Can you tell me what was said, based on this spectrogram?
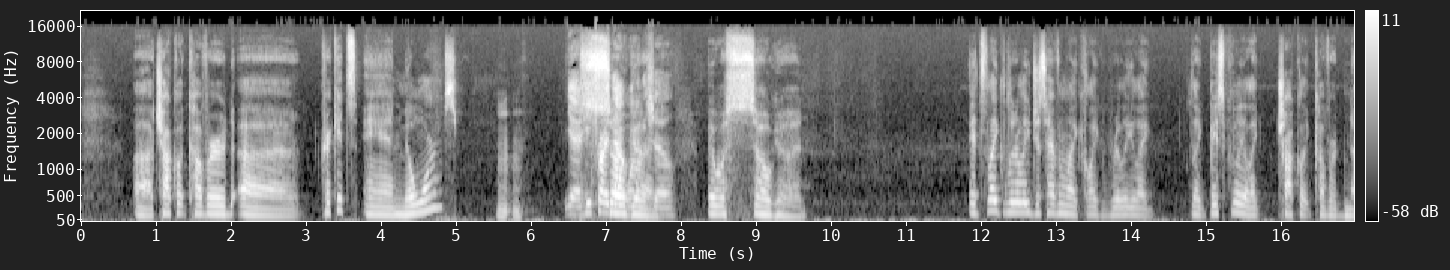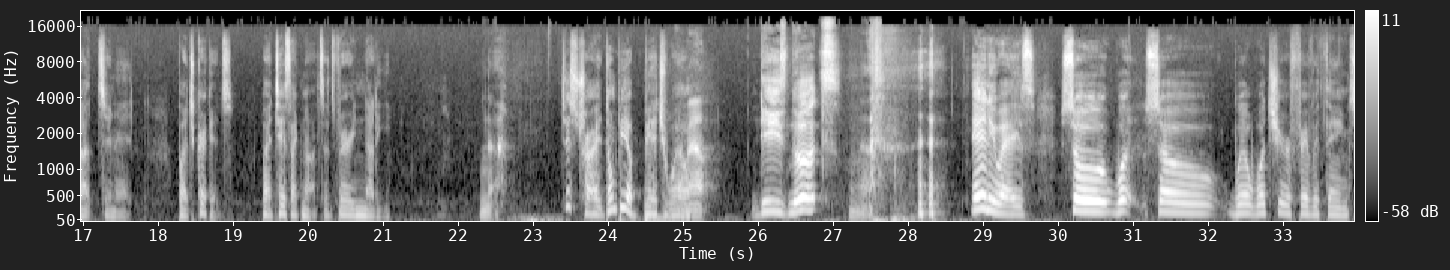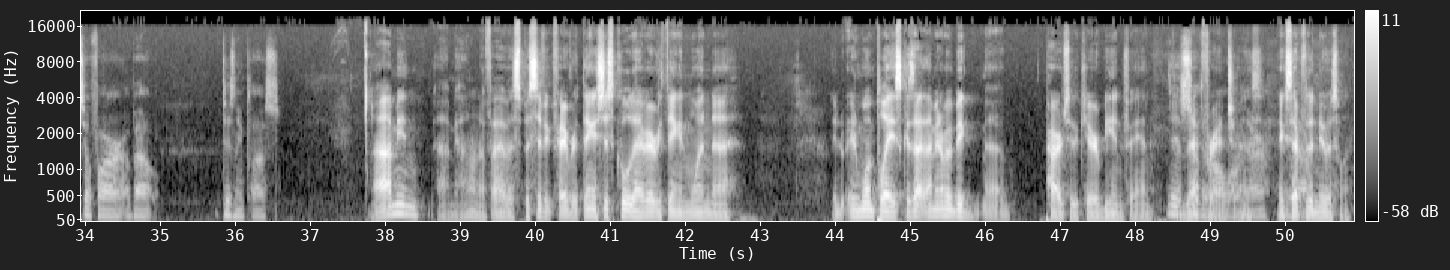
uh, chocolate covered uh, crickets and mealworms. Mm-mm. Yeah, he tried So that one on the show. It was so good. It's like literally just having like like really like like basically like chocolate covered nuts in it, but it's crickets. But it tastes like nuts. It's very nutty. Nah, Just try it. Don't be a bitch, I'm out. These nuts. I'm. Anyways, so what? So Will, what's your favorite thing so far about Disney Plus? I mean, I mean, I don't know if I have a specific favorite thing. It's just cool to have everything in one, uh, in in one place. Because I, I mean, I'm a big uh, Pirates of the Caribbean fan Yeah, of that on franchise, except for the newest one.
